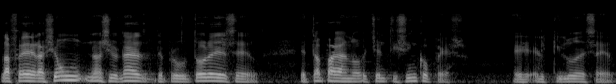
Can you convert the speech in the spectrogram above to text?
la Federación Nacional de Productores de Cerdo está pagando 85 pesos el, kilo de cerdo.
